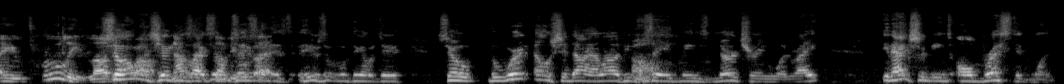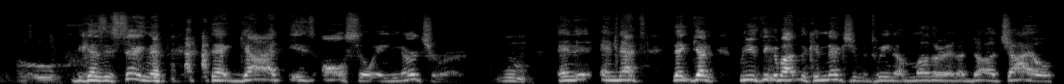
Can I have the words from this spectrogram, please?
a truly loving So I want Father, to check not like some people say. this. Here's the one thing I would you. So the word El Shaddai, a lot of people Oh. say it means nurturing one, right? It actually means all breasted one Ooh. because it's saying that that God is also a nurturer. Mm. And and that's that God when you think about the connection between a mother and a, a child,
